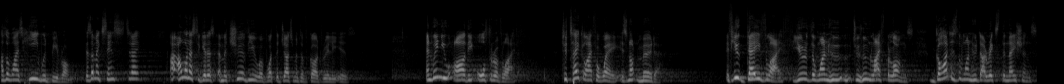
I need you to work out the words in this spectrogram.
otherwise, he would be wrong. Does that make sense today? I, I want us to get a, a mature view of what the judgment of God really is. And when you are the author of life, to take life away is not murder. If you gave life, you're the one who, to whom life belongs. God is the one who directs the nations.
